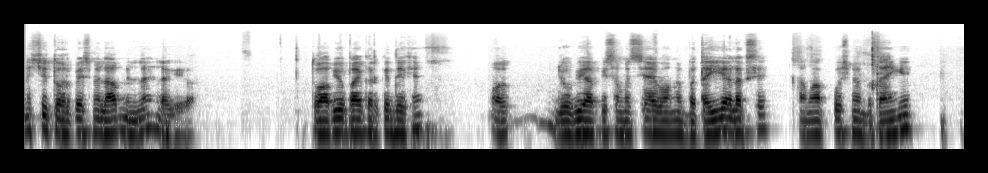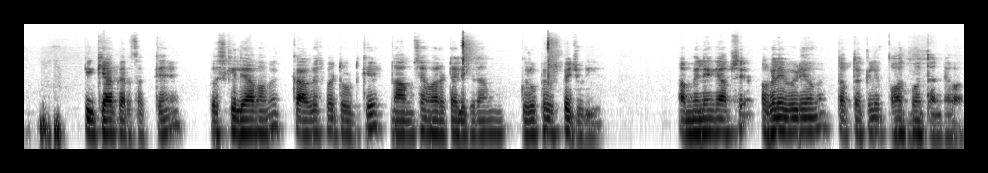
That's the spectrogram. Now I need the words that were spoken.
निश्चित तौर पे इसमें लाभ मिलने लगेगा। तो आप ये उपाय करके देखें और जो भी आपकी समस्या है वो हमें बताइए अलग से। हम आपको इसमें बताएँगे कि क्या कर सकते हैं। तो इसके लिए आप हमें कागज़ पर टूट के नाम से हमारा टेलीग्राम ग्रुप है, उस पर जुड़िए। अब मिलेंगे आपसे अगले वीडियो में। तब तक के लिए बहुत बहुत धन्यवाद।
